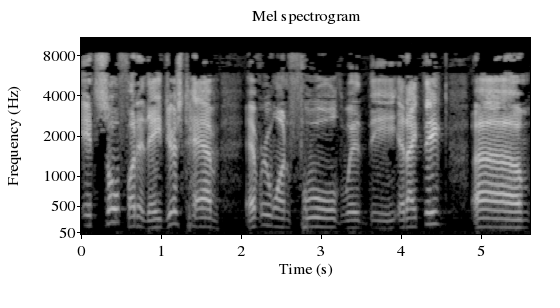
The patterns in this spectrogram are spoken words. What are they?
it's so funny. They just have everyone fooled with the, and I think um,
